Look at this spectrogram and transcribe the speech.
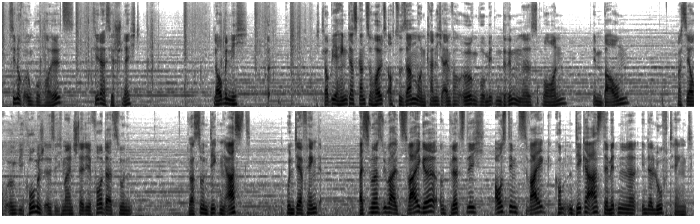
Ist hier noch irgendwo Holz? Ich sehe das hier schlecht. Glaube nicht. Ich glaube, hier hängt das ganze Holz auch zusammen und kann nicht einfach irgendwo mittendrin äh, spawnen. Im Baum. Was ja auch irgendwie komisch ist. Ich meine, stell dir vor, da ist so ein... Du hast so einen dicken Ast und der fängt... Weißt du, du hast überall Zweige und plötzlich aus dem Zweig kommt ein dicker Ast, der mitten in der, in der Luft hängt.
